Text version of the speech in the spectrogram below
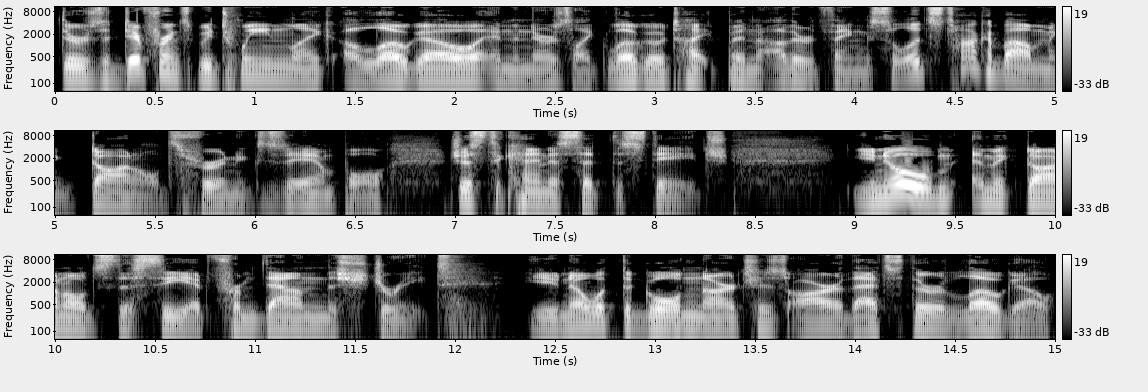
there's a difference between like a logo and then there's like logo type and other things. So let's talk about McDonald's for an example just to kind of set the stage. You know McDonald's to see it from down the street. You know what the golden arches are. That's their logo.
